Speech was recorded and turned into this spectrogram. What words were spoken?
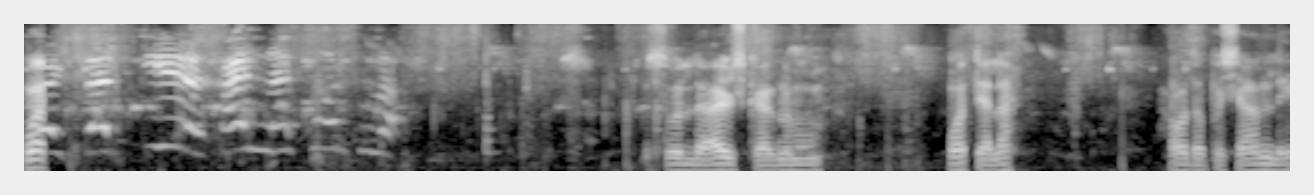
What? सोललं आविष्कारनं मोत्याला हौदापाशी आणले.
